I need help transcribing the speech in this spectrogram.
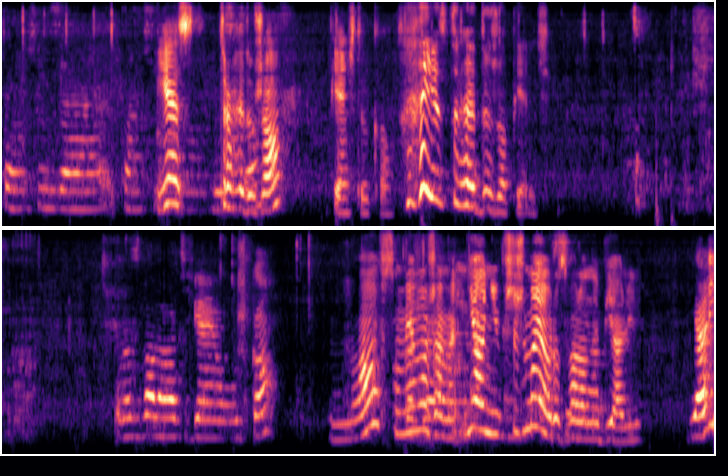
Ci Jest wiesz trochę dużo. 5 tylko. jest trochę dużo, 5. Rozwalać białe łóżko. No, w sumie możemy. Nie, oni przecież mają rozwalone biali. Biali?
